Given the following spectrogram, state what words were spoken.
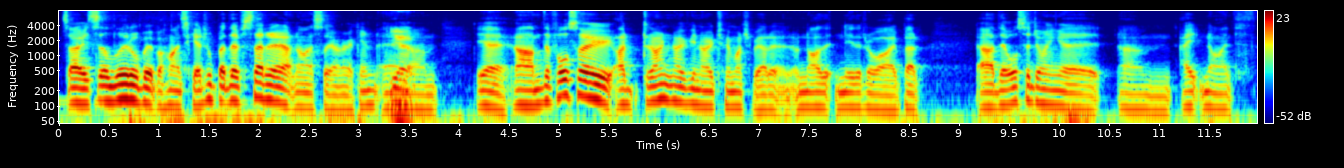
So it's a little bit behind schedule, but they've set it out nicely, I reckon. And, Yeah. Um, yeah. Um, they've also, I don't know if you know too much about it, or neither, neither do I, but uh, they're also doing a um, 8 ninth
